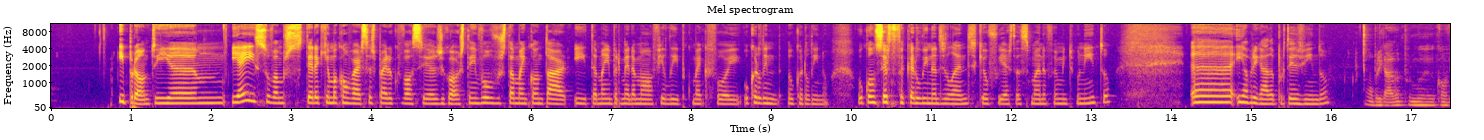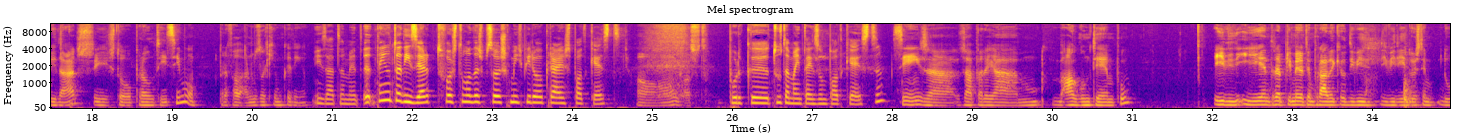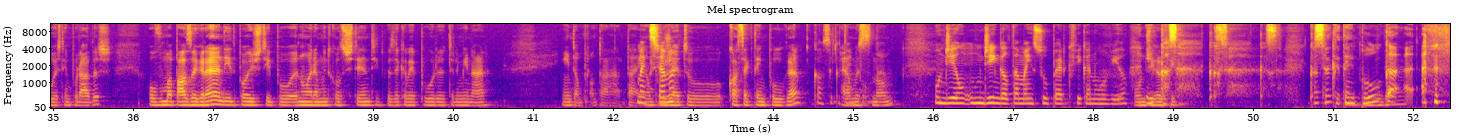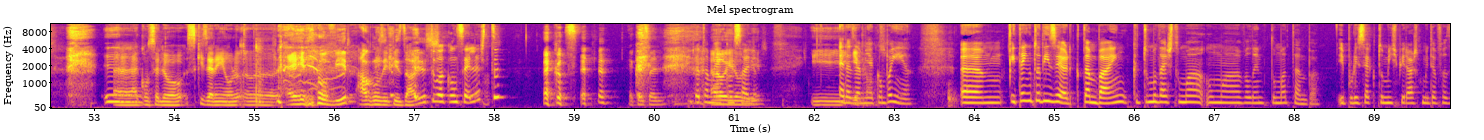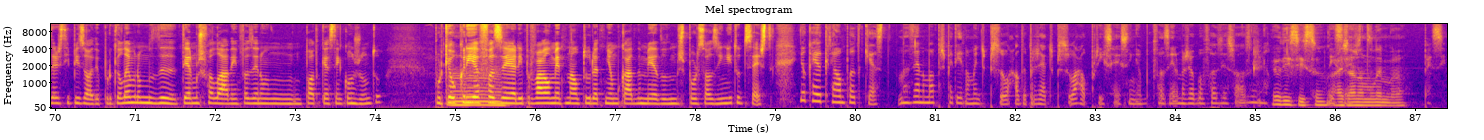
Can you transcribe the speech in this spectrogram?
E pronto, e, hum, e é isso. Vamos ter aqui uma conversa. Espero que vocês gostem. Vou-vos também contar, e também em primeira mão ao Filipe, como é que foi o Carolino, o Carolino, o concerto da Carolina Deslandes, que eu fui esta semana, foi muito bonito. Ah, e obrigada por teres vindo. Obrigado por me convidares e estou prontíssimo para falarmos aqui um bocadinho. Exatamente. Ah, Tenho-te a dizer que tu foste uma das pessoas que me inspirou a criar este podcast, Oh, gosto. Porque tu também tens um podcast. Sim, já, já parei há algum tempo. E, e entre a primeira temporada que eu dividi, dividi em duas, tem- duas temporadas, houve uma pausa grande e depois, tipo, eu não era muito consistente e depois acabei por terminar. Então, pronto, tá, tá, Como é é um se chama? projeto Coça que tem pulga, Coça que é tem esse nome. Um, jingle, um jingle também super que fica no ouvido. Um jingle que coça, que tem tem pulga. Ah, aconselho, se quiserem uh, a irem ouvir alguns episódios, Tu aconselhas-te? aconselho, aconselho Eu também a aconselho. E, Eras e a minha companhia. Um, e tenho-te a dizer que também que tu me deste uma, uma valente de uma tampa. E por isso é que tu me inspiraste muito a fazer este episódio. Porque eu lembro-me de termos falado em fazer um podcast em conjunto. Porque eu queria Hum. fazer e provavelmente na altura tinha um bocado de medo de me expor sozinha e tu disseste Eu quero criar um podcast, mas é numa perspectiva muito pessoal, de projeto pessoal, por isso é assim, eu vou fazer, mas eu vou fazer sozinha. Eu disse isso, ai já não me lembro. péssima.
